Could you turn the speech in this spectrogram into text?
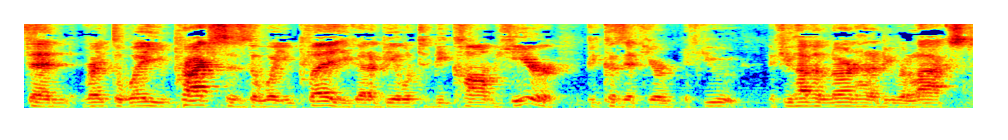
then right the way you practice is the way you play. You got to be able to be calm here because if you're if you if you haven't learned how to be relaxed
